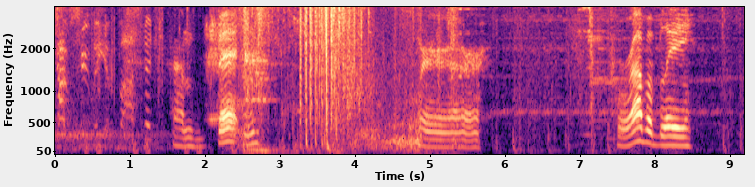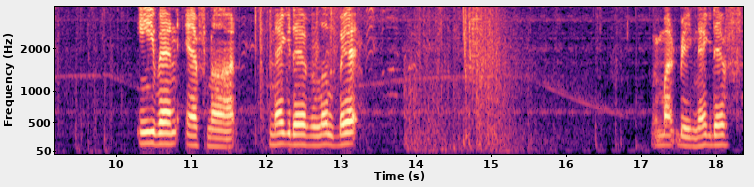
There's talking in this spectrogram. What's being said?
Don't shoot me, you bastard. I'm betting we're probably even, if not negative a little bit. Might be negative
